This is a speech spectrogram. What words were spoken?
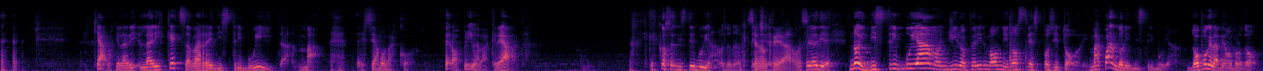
È chiaro che la, la ricchezza va redistribuita, ma eh, siamo d'accordo. Però prima va creata. Che cosa distribuiamo se non, se non creiamo? Sì. Dire, noi distribuiamo in giro per il mondo i nostri espositori, ma quando li distribuiamo? Dopo che l'abbiamo prodotto.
